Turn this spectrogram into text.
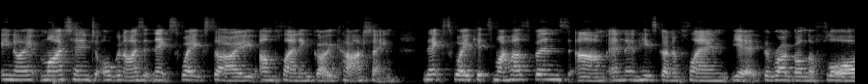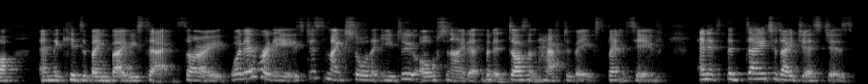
you know, my turn to organise it next week. So I'm planning go karting. Next week it's my husband's, um, and then he's going to plan, yeah, the rug on the floor, and the kids are being babysat. So whatever it is, just make sure that you do alternate it, but it doesn't have to be expensive. And it's the day to day gestures.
